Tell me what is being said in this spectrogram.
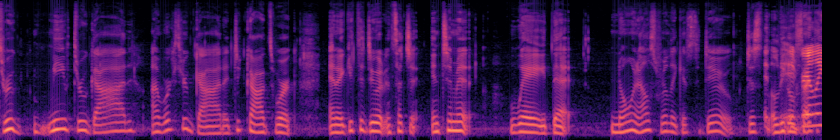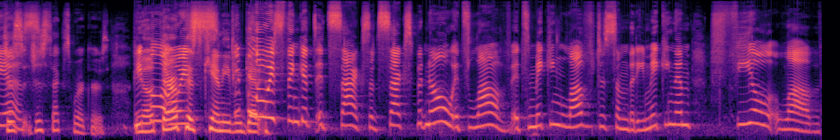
through me, through God. I work through God. I do God's work. And I get to do it in such an intimate way that no one else really gets to do. Just illegal it sex, really just, is. just sex workers. People you know, therapists always, can't even people get always think it's it's sex, it's sex, but no, it's love. It's making love to somebody, making them feel love,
